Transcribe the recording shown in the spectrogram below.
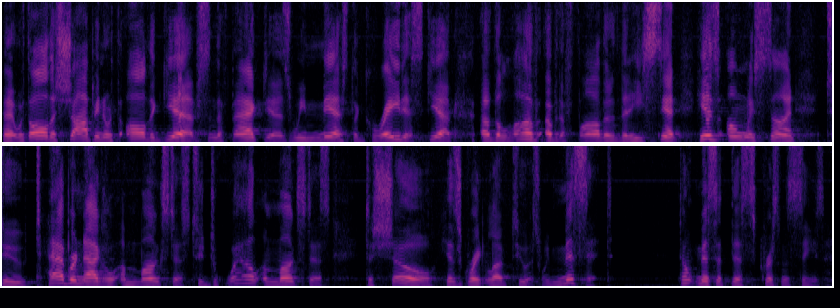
uh, with all the shopping and with all the gifts. And the fact is, we miss the greatest gift of the love of the Father that He sent His only Son to tabernacle amongst us, to dwell amongst us, to show His great love to us. We miss it. Don't miss it this Christmas season.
